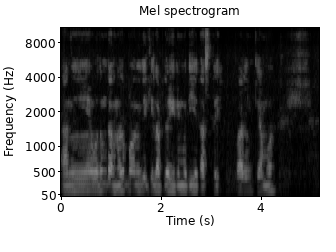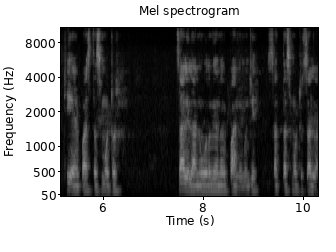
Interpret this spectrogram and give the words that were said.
आणि वरून धरणाचं पाणी देखील आपल्या विहिरीमध्ये येत असते वाढून त्यामुळं ठीक आहे. पाच तास मोटर चालेल आणि वरून येणारं पाणी म्हणजे सात तास मोटर चालला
